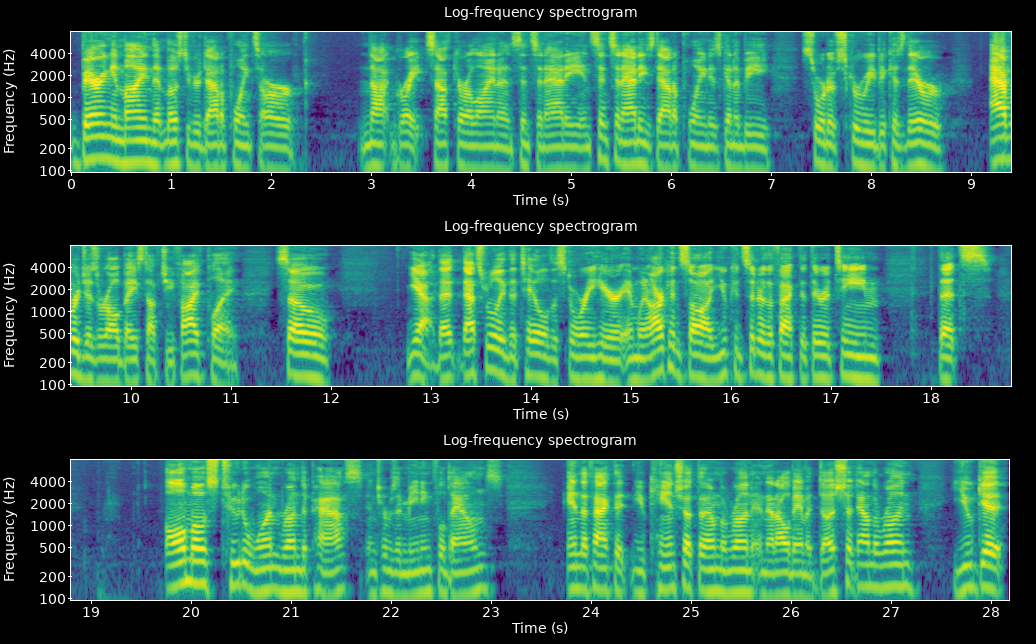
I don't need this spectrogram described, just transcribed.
bearing in mind that most of your data points are not great. South Carolina and Cincinnati. And Cincinnati's data point is going to be sort of screwy because their averages are all based off G5 play. So yeah, that that's really the tale of the story here. And when Arkansas, you consider the fact that they're a team that's almost two to one run to pass in terms of meaningful downs, and the fact that you can shut down the run and that Alabama does shut down the run, you get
